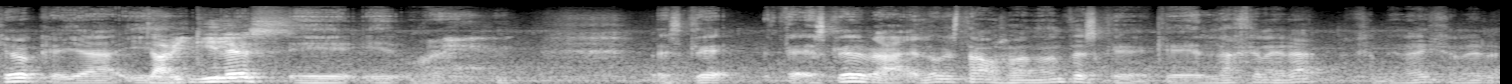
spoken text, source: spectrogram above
Creo que ya. Y, David Quiles. Y, y, bueno, es que, es que es es lo que estábamos hablando antes, que, que la genera, genera y genera.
